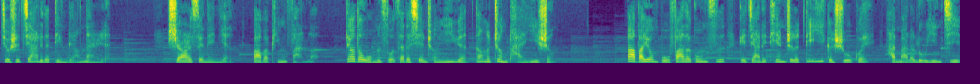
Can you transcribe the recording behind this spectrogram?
就是家里的顶梁男人。十二岁那年，爸爸平反了，调到我们所在的县城医院当了正牌医生。爸爸用补发的工资给家里添置了第一个书柜，还买了录音机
